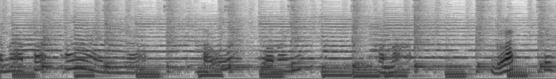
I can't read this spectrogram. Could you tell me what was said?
warna apa? Ah ini nggak tahu lah warnanya. Warna gelap deh.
